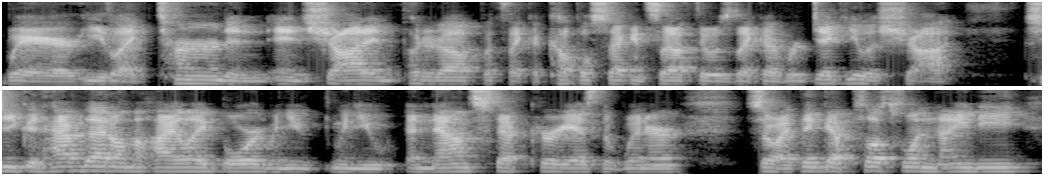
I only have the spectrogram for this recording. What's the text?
where he like turned and, and shot it and put it up with like a couple seconds left. It was like a ridiculous shot. So you can have that on the highlight board when you when you announce Steph Curry as the winner. So I think at plus 190,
